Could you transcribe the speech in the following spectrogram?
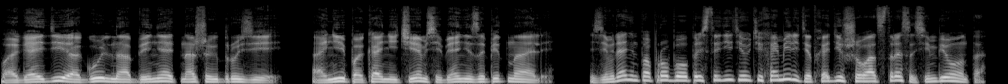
«Погоди огульно обвинять наших друзей. Они пока ничем себя не запятнали». Землянин попробовал пристыдить и утихомирить отходившего от стресса симбионта.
